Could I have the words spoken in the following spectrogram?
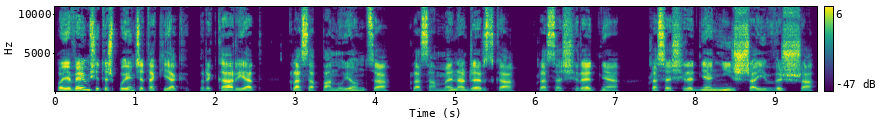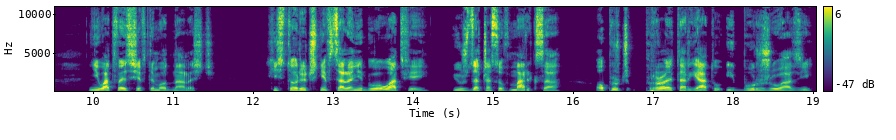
Pojawiają się też pojęcia takie jak prekariat, klasa panująca, klasa menedżerska, klasa średnia, klasa średnia niższa i wyższa. Niełatwo jest się w tym odnaleźć. Historycznie wcale nie było łatwiej. Już za czasów Marksa, oprócz proletariatu i burżuazji,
